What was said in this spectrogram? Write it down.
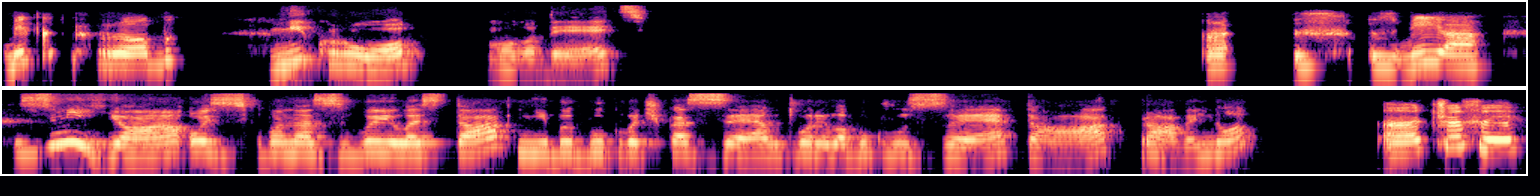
Мікроб. Мікроб, молодець. Змія. Змія, ось вона звилась так, ніби буквочка З, утворила букву З, так, правильно. А, Часи.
